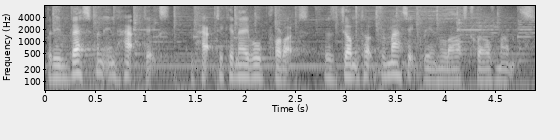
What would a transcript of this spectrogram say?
but investment in haptics and haptic-enabled products has jumped up dramatically in the last 12 months.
